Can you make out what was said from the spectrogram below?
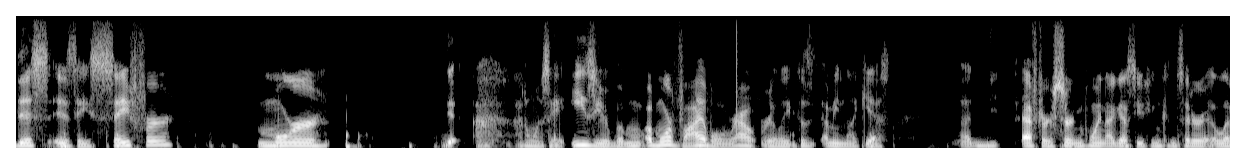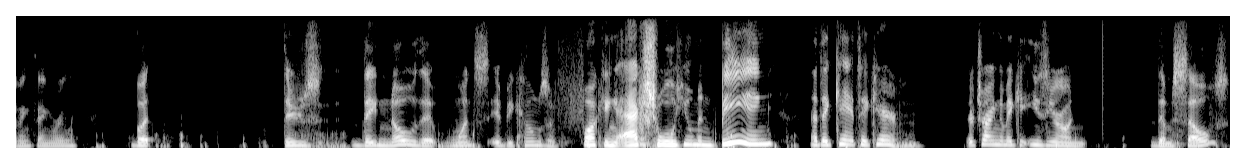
this is a safer, more. I don't want to say easier, but a more viable route, really. Because I mean, like, yes, uh, after a certain point, I guess you can consider it a living thing, really. But there's they know that once it becomes a fucking actual human being, that they can't take care of it. Mhm. They're trying to make it easier on themselves,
